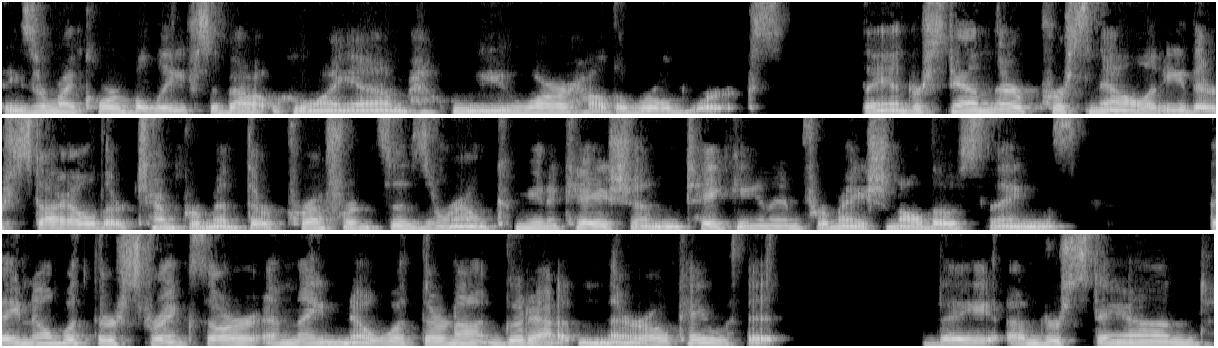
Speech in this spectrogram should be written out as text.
These are my core beliefs about who I am, who you are, how the world works. They understand their personality, their style, their temperament, their preferences around communication, taking in information, all those things. They know what their strengths are and they know what they're not good at, and they're okay with it. They understand,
